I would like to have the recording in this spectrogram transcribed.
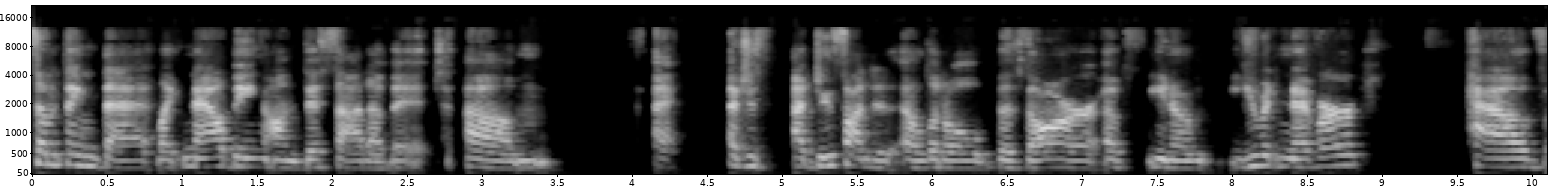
something that like now being on this side of it um I, I just i do find it a little bizarre of you know you would never have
